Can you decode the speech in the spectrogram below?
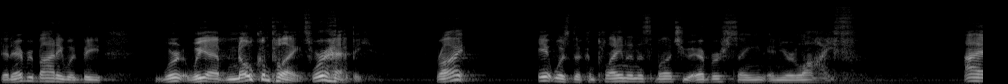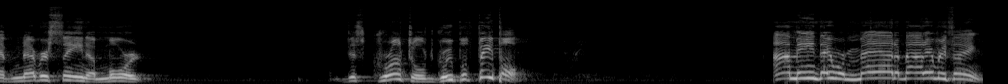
that everybody would be, we have no complaints, we're happy, right? It was the complainingest bunch you ever seen in your life. I have never seen a more disgruntled group of people. I mean, they were mad about everything.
